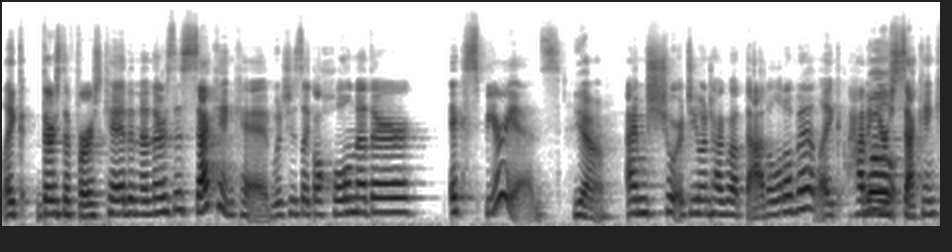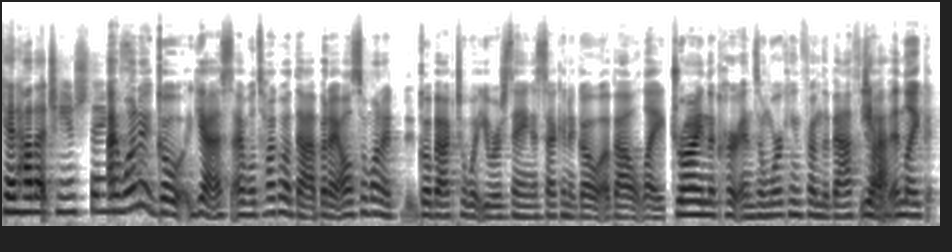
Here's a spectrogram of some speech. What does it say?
like there's the first kid and then there's the second kid, which is like a whole nother experience. Yeah. I'm sure. Do you want to talk about that a little bit? Like having your second kid, how that changed things? I want to go, yes, I will talk about that, but I also want to go back to what you were saying a second ago about like drawing the curtains and working from the bathtub Yeah. and like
